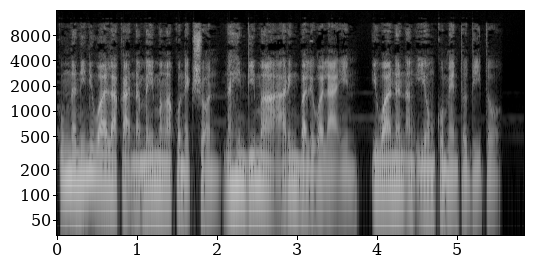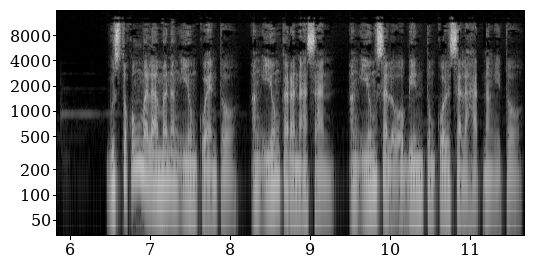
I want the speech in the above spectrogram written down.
kung naniniwala ka na may mga koneksyon na hindi maaaring baliwalain, iwanan ang iyong komento dito. Gusto kong malaman ang iyong kwento, ang iyong karanasan, ang iyong saloobin tungkol sa lahat ng ito.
